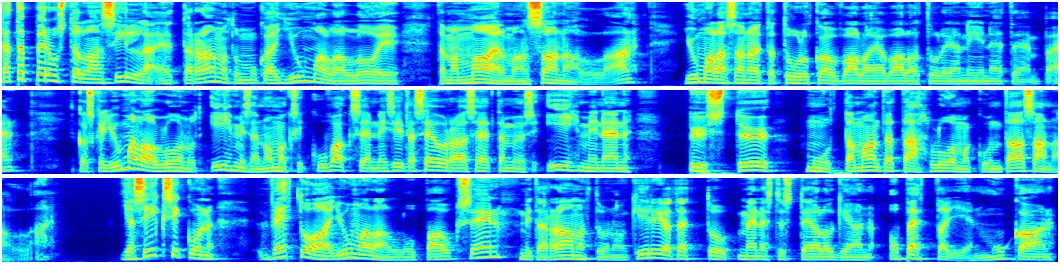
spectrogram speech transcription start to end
Tätä perustellaan sillä, että raamatun mukaan Jumala loi tämän maailman sanallaan – Jumala sanoi, että tulkoon valo ja valo tuli ja niin eteenpäin. Koska Jumala on luonut ihmisen omaksi kuvakseen, niin siitä seuraa se, että myös ihminen pystyy muuttamaan tätä luomakuntaa sanallaan. Ja siksi kun vetoaa Jumalan lupaukseen, mitä raamattuun on kirjoitettu menestysteologian opettajien mukaan,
